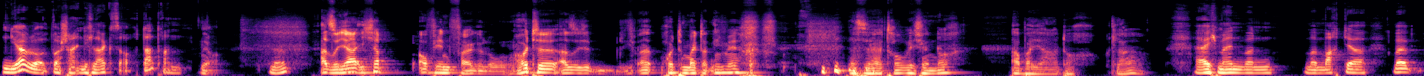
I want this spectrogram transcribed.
Ja, wahrscheinlich lag es auch daran. Ja. Ne? Also ja, ich habe auf jeden Fall gelogen. Heute, also ich, heute mag ich das nicht mehr. das wäre traurig, wenn doch. Aber ja, doch, klar. Ja, ich meine, man, man macht ja, weil,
